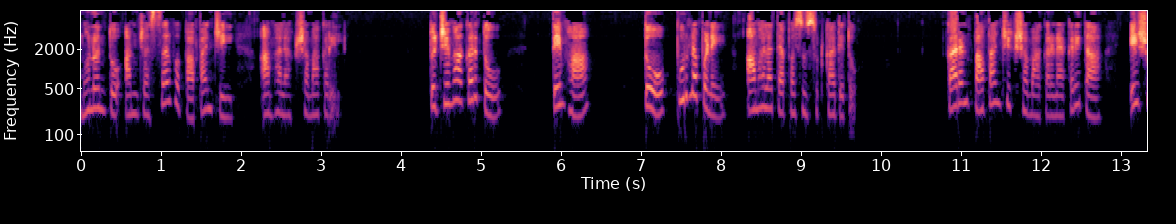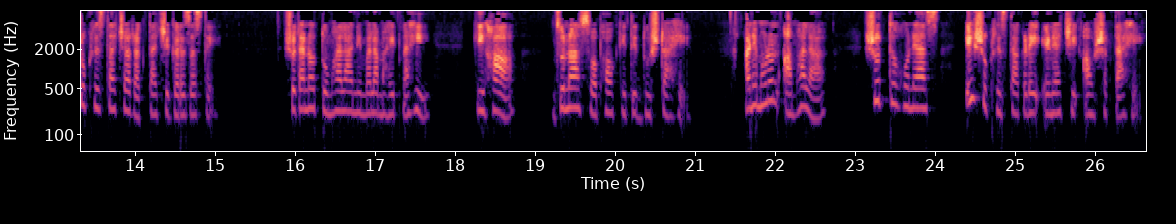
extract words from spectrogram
म्हणून तो आमच्या सर्व पापांची आम्हाला क्षमा करेल. तो जेव्हा करतो तेव्हा तो पूर्णपणे आम्हाला त्यापासून सुटका देतो. कारण पापांची क्षमा करण्याकरिता येशू ख्रिस्ताच्या रक्ताची गरज असते. श्रोत्यानो तुम्हाला आणि मला माहीत नाही की हा जुना स्वभाव किती दुष्ट आहे. आणि म्हणून आम्हाला शुद्ध होण्यास येशू ख्रिस्ताकडे येण्याची आवश्यकता आहे.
